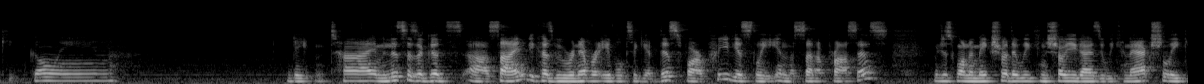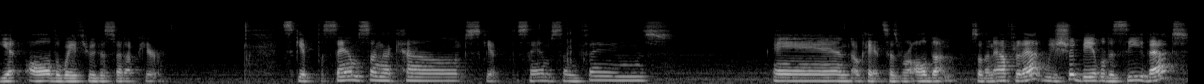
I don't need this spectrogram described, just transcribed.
Keep going. Date and time. And this is a good uh, sign because we were never able to get this far previously in the setup process. We just want to make sure that we can show you guys that we can actually get all the way through the setup here skip the Samsung account, skip the Samsung things. And okay, it says we're all done. So then after that, we should be able to see that.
